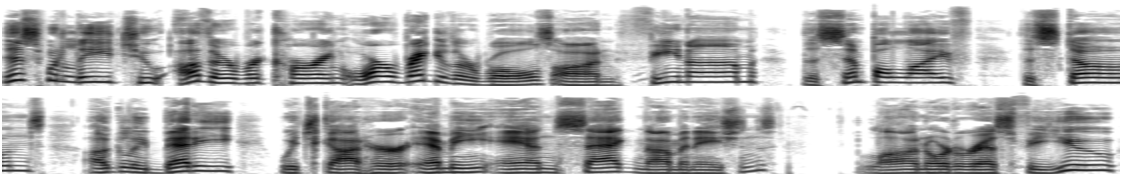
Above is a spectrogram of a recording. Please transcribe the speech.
This would lead to other recurring or regular roles on Phenom, The Simple Life, The Stones, Ugly Betty, which got her Emmy and SAG nominations, Law and Order SVU,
